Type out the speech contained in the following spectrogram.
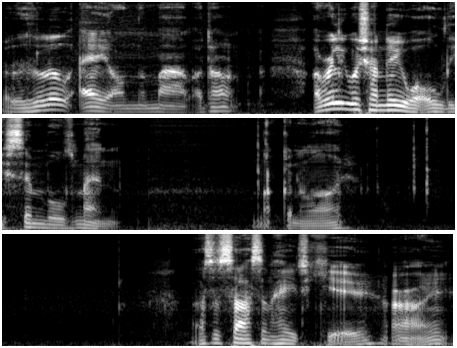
There's a little A on the map. I don't. I really wish I knew what all these symbols meant. I'm Not gonna lie. That's Assassin HQ. Alright.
